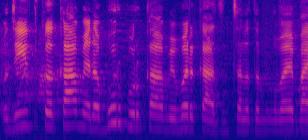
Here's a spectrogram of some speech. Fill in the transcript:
म्हणजे इतकं काम आहे ना भरपूर काम आहे बरं का अजून. चला तर मग बाय बाय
